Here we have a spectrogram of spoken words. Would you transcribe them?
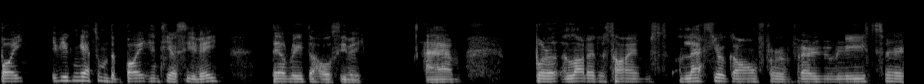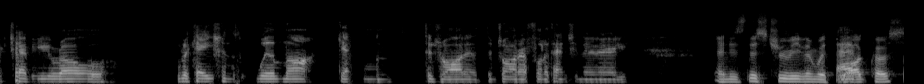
buy, if you can get someone to buy into your CV, they'll read the whole CV. Um, but a lot of the times, unless you're going for a very research heavy role, publications will not get them to draw the, to draw their full attention in early. And is this true even with um, blog um, posts?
